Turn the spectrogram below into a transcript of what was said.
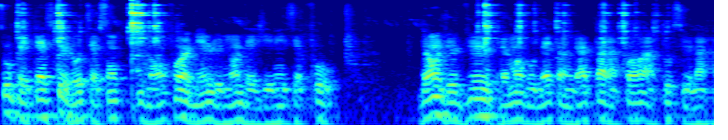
sous prétexte que l'autre c'est son nom fort, bien le nom des génies, c'est faux. Donc je veux vraiment vous mettre en garde par rapport à tout cela.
